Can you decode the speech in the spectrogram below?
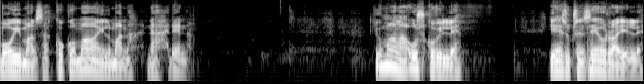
voimansa koko maailman nähden. Jumala uskoville, Jeesuksen seuraajille,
